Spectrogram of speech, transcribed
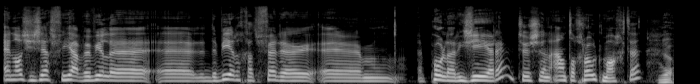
En als je zegt van ja, we willen eh, de wereld gaat verder ehm, polariseren tussen een aantal grootmachten. Ja.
